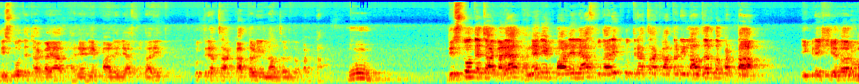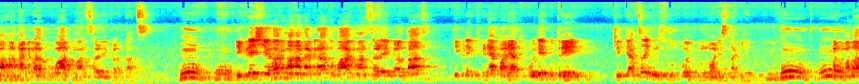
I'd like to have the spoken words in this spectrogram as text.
दिसतो त्याच्या गळ्यात धान्याने पाळलेल्या सुधारित कुत्र्याचा कातडी लाल जर्द पट्टा. दिसतो त्याच्या गळ्यात धान्याने पाळलेल्या सुधारित कुत्र्याचा कातडी लाल जर्द पट्टा इकडे शहर महानगरात वाघ माणसळे. हम्म. इकडे शहर महानगरात वाघ माणसळे कळताच तिकडे खेड्यापाड्यात कोल्हे कुत्रे चित्याचं हिंसृत्व घेऊन वाढीस लागले. पण. मला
